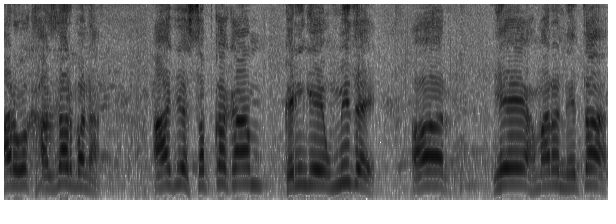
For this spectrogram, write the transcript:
और वो खासदार बना। आज ये सबका काम करेंगे उम्मीद है और ये हमारा नेता,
